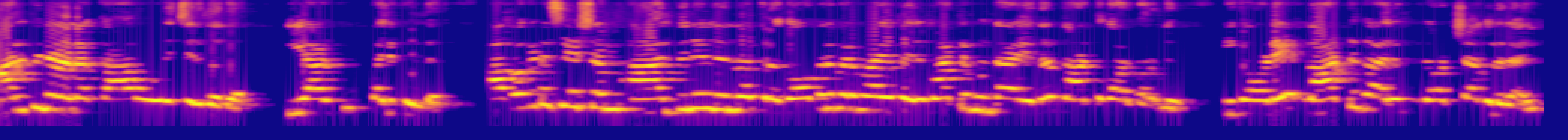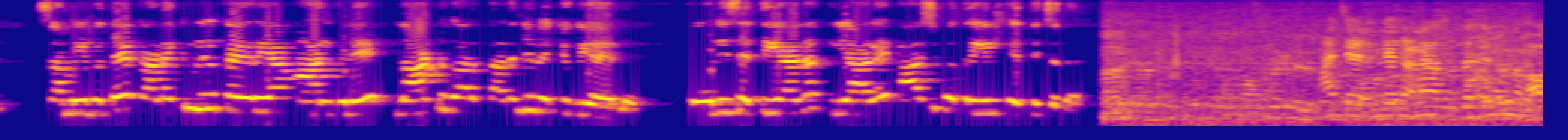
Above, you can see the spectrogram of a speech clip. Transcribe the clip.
ആൽബിനാണ് കാർ ഓടിച്ചിരുന്നത്. ഇയാൾക്ക് പരിക്കുണ്ട്. അപകടശേഷം ആൽബിനിൽ നിന്ന് പ്രകോപനപരമായ പെരുമാറ്റമുണ്ടായെന്ന് നാട്ടുകാർ പറഞ്ഞു ഇതോടെ നാട്ടുകാരും രോക്ഷാകുലരായി സമീപത്തെ കടയ്ക്കുള്ളിൽ കയറിയ ആൽബിനെ നാട്ടുകാർ തടഞ്ഞു വെക്കുകയായിരുന്നു പോലീസ് എത്തിയാണ് ഇയാളെ ആശുപത്രിയിൽ എത്തിച്ചത് ആ ചേട്ടന്റെ കട ഉണ്ടാക്കാൻ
